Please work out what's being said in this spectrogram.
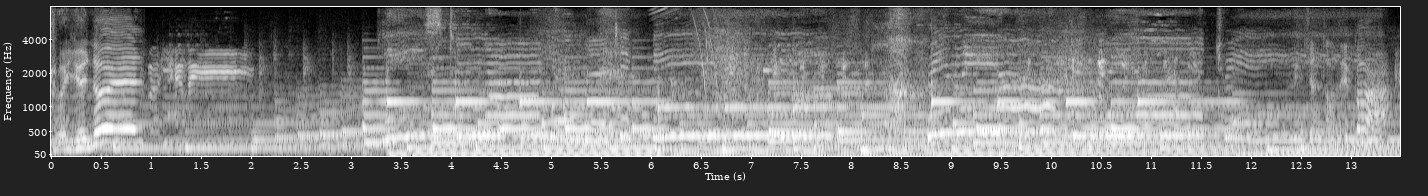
Joyeux Noël. Ma chérie. pas, hein.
